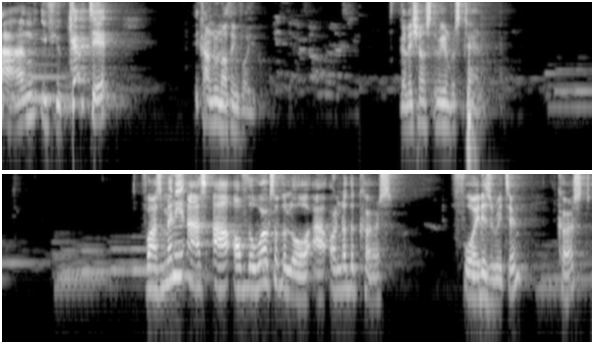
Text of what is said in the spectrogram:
And if you kept it, it can't do nothing for you. Galatians 3 and verse 10. For as many as are of the works of the law are under the curse, for it is written, Cursed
